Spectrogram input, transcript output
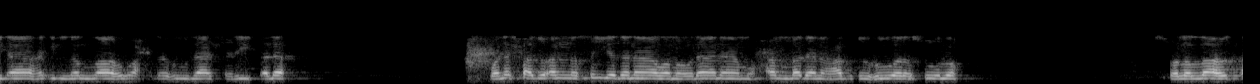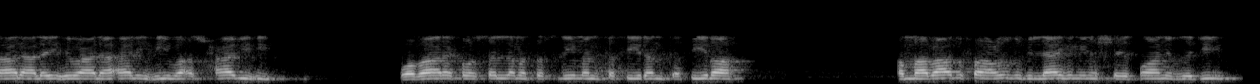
إله إلا الله وحده لا شريك له ونشهد أن سيدنا ومولانا محمدا عبده ورسوله صلى الله تعالى عليه وعلى آله وأصحابه وبارك وسلم تسليما كثيرا كثيرا أما بعد فأعوذ بالله من الشيطان الرجيم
